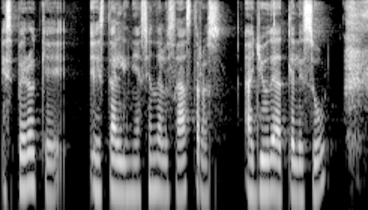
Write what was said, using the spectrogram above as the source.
Espero que esta alineación de los astros ayude a Telesur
